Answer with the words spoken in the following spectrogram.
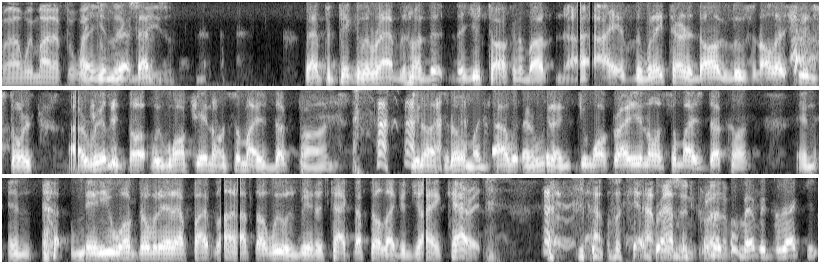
Well, we might have to Uh, wait you till next that- that- season. That particular rabbit hunt that, that you're talking about, I, I when they turned the dogs loose and all that shooting started, I really thought we walked in on somebody's duck pond. You know, I said, "Oh my God!" And we done- you walk right in on somebody's duck hunt, and and man, you walked over there that pipeline. I thought we was being attacked. I felt like a giant carrot. that, was- that was incredible. from every direction.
